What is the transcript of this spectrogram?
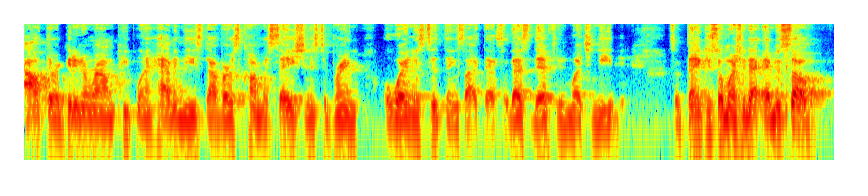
out there, getting around people and having these diverse conversations to bring awareness to things like that. So that's definitely much needed. So thank you so much for that, Evan. So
